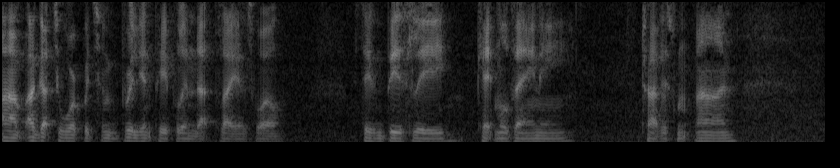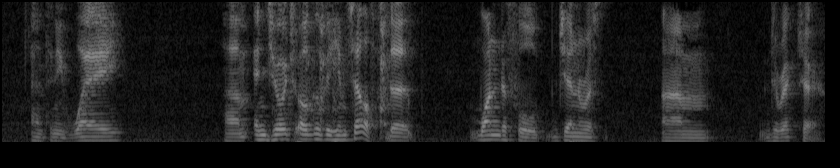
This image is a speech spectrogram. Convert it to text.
um, I got to work with some brilliant people in that play as well: Stephen Beasley, Kate Mulvany, Travis McMahon, Anthony Way, um, and George Ogilvie himself, the wonderful, generous um, director.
